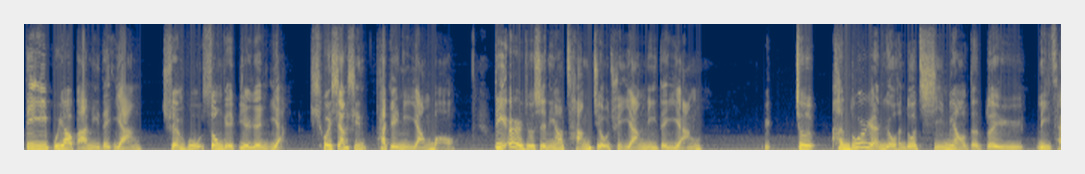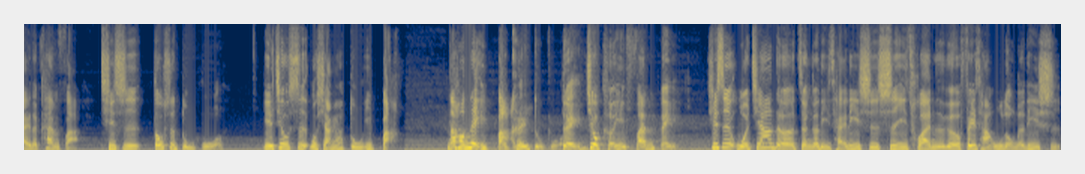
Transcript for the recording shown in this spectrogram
第一，不要把你的羊全部送给别人养，会相信他给你羊毛；第二，就是你要长久去养你的羊。就很多人有很多奇妙的对于理财的看法，其实都是赌博，也就是我想要赌一把，然后那一把可以赌博，对，就可以翻倍。其实我家的整个理财历史是一串这个非常乌龙的历史。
